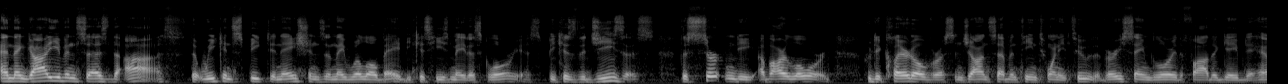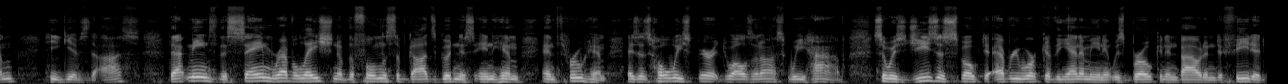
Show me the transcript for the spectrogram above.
And then God even says to us that we can speak to nations and they will obey because he's made us glorious. Because the Jesus, the certainty of our Lord, who declared over us in John 17, 22, the very same glory the Father gave to him, he gives to us. That means the same revelation of the fullness of God's goodness in him and through him as his Holy Spirit dwells in us, we have. So as Jesus spoke to every work of the enemy and it was broken and bowed and defeated,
